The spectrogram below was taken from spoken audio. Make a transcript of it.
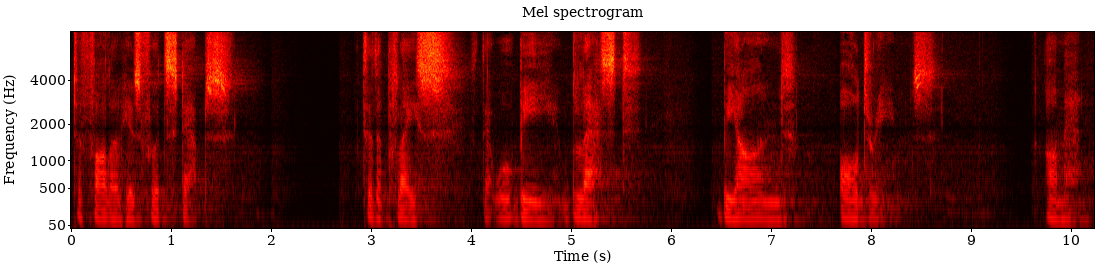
to follow his footsteps to the place that will be blessed beyond all dreams. Amen.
